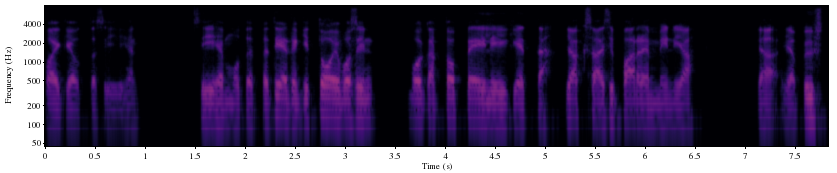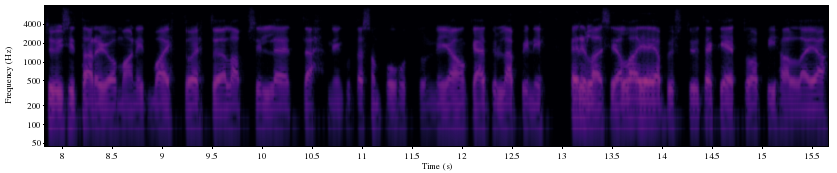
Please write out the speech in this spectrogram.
vaikeutta siihen, siihen mutta että tietenkin toivoisin, voi katsoa peiliikin, että jaksaisi paremmin ja, ja, ja pystyisi tarjoamaan niitä vaihtoehtoja lapsille, että niin kuin tässä on puhuttu niin ja on käyty läpi, niin erilaisia lajeja pystyy tekemään tuo pihalla ja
